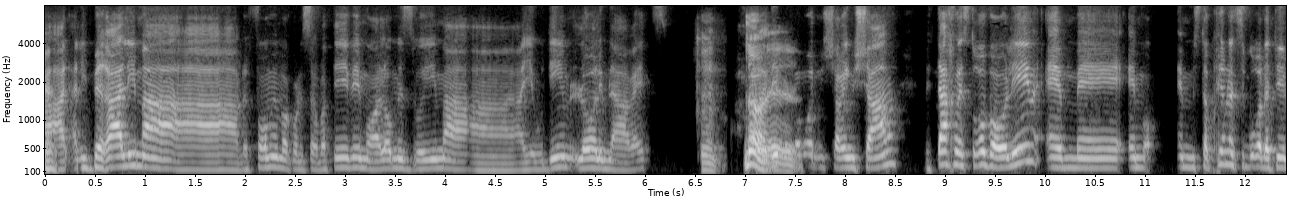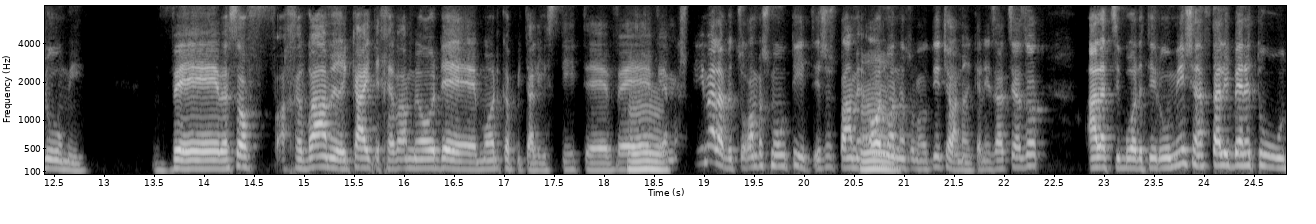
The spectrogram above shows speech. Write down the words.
כן. הליברלים, הרפורמים הקונסרבטיביים, או הלא מזוהים היהודים, לא עולים לארץ. כן. לא, לא מאוד נשארים שם, ותכלס רוב העולים הם, אה, הם, הם מסתבכים לציבור הדתי-לאומי. ובסוף החברה האמריקאית היא חברה מאוד, אה, מאוד קפיטליסטית, ו-. והם משפיעים עליו בצורה משמעותית. יש השפעה מאוד Mm. מאוד משמעותית של האמריקניזציה הזאת על הציבור הדתי-לאומי, שנפתלי בנט הוא,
